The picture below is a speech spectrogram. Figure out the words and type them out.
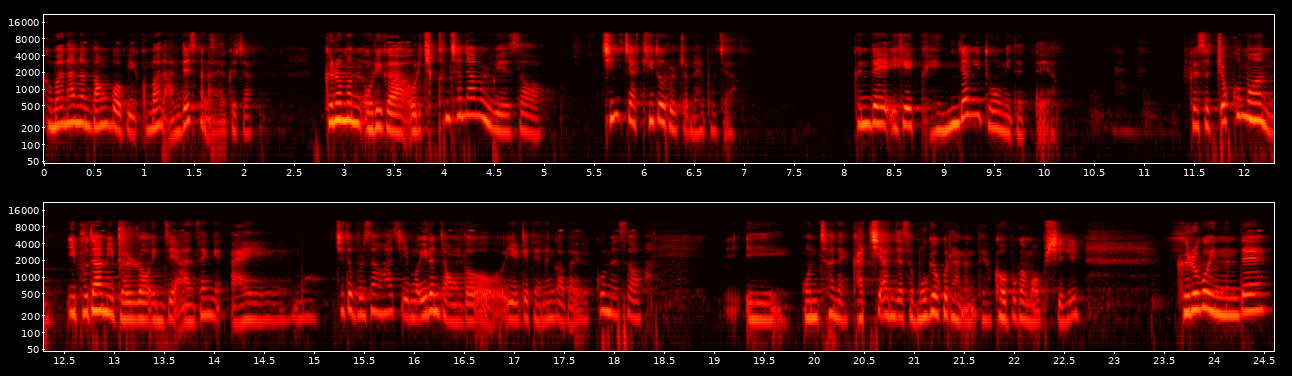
그만하는 방법이 그만 안 되잖아요. 그죠? 그러면 우리가 우리 큰 처남을 위해서 진짜 기도를 좀 해보자. 근데 이게 굉장히 도움이 됐대요. 그래서 조금은 이 부담이 별로 이제 안 생겨, 아이, 뭐, 지도 불쌍하지, 뭐 이런 정도 이렇게 되는가 봐요. 꿈에서 이 온천에 같이 앉아서 목욕을 하는데요. 거부감 없이. 그러고 있는데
